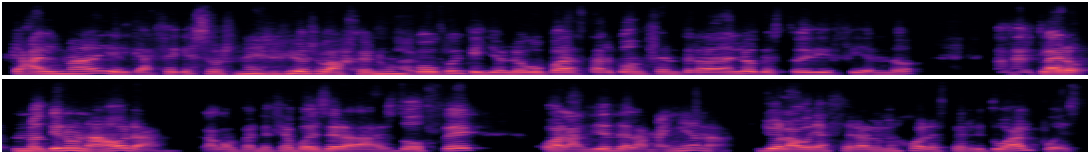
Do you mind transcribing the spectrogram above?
calma y el que hace que esos nervios bajen un poco y que yo luego pueda estar concentrada en lo que estoy diciendo. Entonces, claro, no tiene una hora. La conferencia puede ser a las 12 o a las 10 de la mañana. Yo la voy a hacer a lo mejor este ritual pues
